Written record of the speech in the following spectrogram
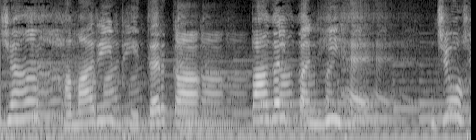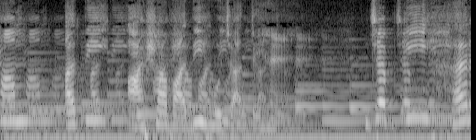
यह हमारे भीतर का पागलपन ही है, जो हम अति आशावादी हो जाते हैं। जबकि हर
